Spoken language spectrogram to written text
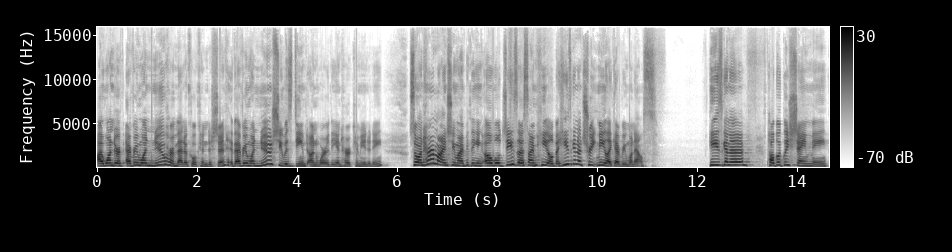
I wonder if everyone knew her medical condition, if everyone knew she was deemed unworthy in her community. So in her mind, she might be thinking, oh, well, Jesus, I'm healed, but he's gonna treat me like everyone else. He's gonna publicly shame me,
